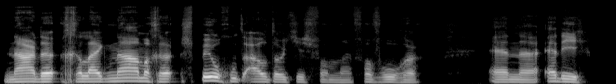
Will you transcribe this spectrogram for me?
Naar de gelijknamige speelgoedautootjes van, van vroeger. En Eddie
